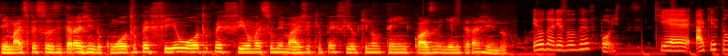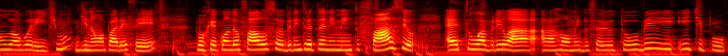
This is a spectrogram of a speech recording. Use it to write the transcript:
tem mais pessoas interagindo com outro perfil, o outro perfil vai subir mais do que o perfil que não tem quase ninguém interagindo. Eu daria duas respostas, que é a questão do algoritmo de não aparecer, porque quando eu falo sobre entretenimento fácil, é tu abrir lá a home do seu YouTube e, e tipo,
